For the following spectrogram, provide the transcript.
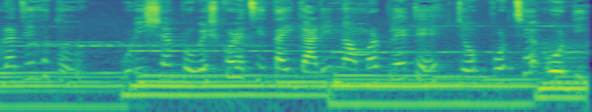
আমরা যেহেতু উড়িষ্যার প্রবেশ করেছি তাই গাড়ির নাম্বার প্লেটে চোখ পড়ছে ওডি।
